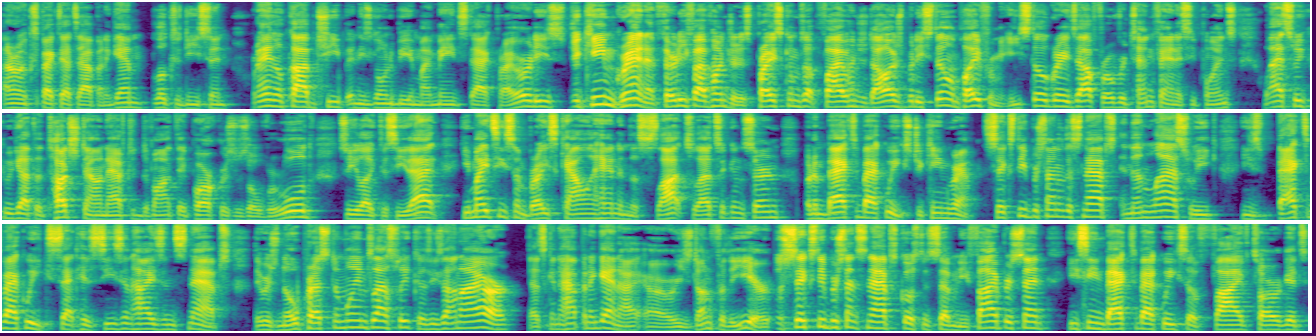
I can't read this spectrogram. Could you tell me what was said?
I don't expect that to happen again Looks decent. Randall Cobb cheap, and he's going to be in my main stack priorities. Jakeem Grant at 3,500. His price comes up $500, but he's still in play for me. He still grades out for over 10 fantasy points. Last week we got the touchdown after DeVante Parker's was overruled, so you like to see that. He might see some Bryce Callahan in the slot, so that's a concern. But in back-to-back weeks, Jakeem Grant, 60% of the snaps, and then last week he's back-to-back weeks set his season highs in snaps. There was no Preston Williams last week because he's on IR. That's going to happen again, or he's done for the year. So 60% snaps goes to 75%. He's seen back-to-back weeks of five targets.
